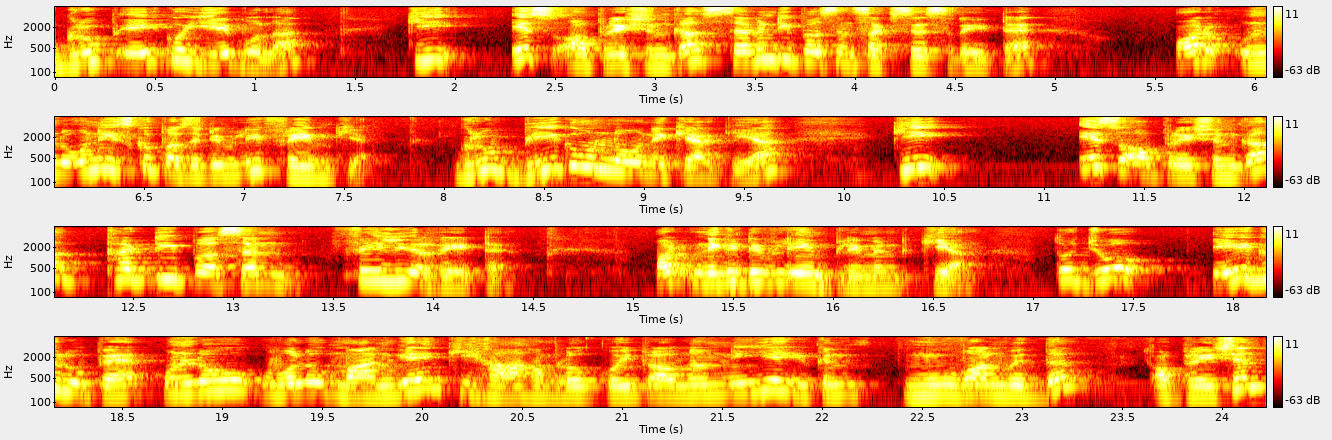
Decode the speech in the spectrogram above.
ग्रुप ए को ये बोला कि इस ऑपरेशन का 70 परसेंट सक्सेस रेट है और उन लोगों ने इसको पॉजिटिवली फ्रेम किया। ग्रुप बी को उन लोगों ने क्या किया कि इस ऑपरेशन का 30 परसेंट फेलियर रेट है और नेगेटिवली इंप्लीमेंट किया। तो जो ए ग्रुप है, उन लोग, वो लोग मान गए कि हाँ हम लोग कोई प्रॉब्लम नहीं है you can move on with the operation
